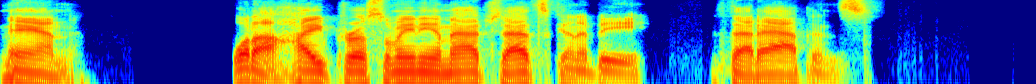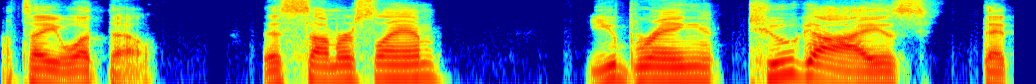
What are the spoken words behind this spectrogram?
Man, what a hyped WrestleMania match that's going to be if that happens. I'll tell you what, though, this SummerSlam, you bring two guys that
